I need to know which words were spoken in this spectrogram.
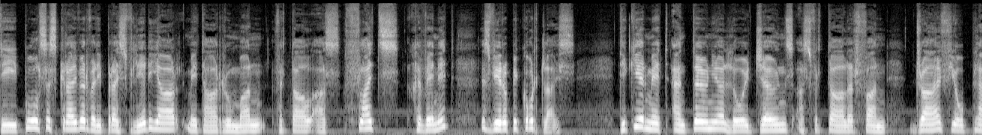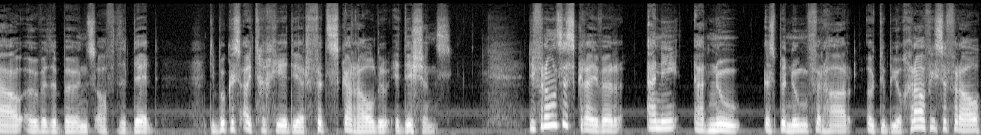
Die Poolse skrywer wat die prys verlede jaar met haar roman vertaal as Flights gewen het, is weer op die kortlys. Die keer met Antonia Lloyd Jones as vertaler van Drive Your Plow Over the Bones of the Dead. Die boek is uitgegee deur Fitzcarraldo Editions. Die Franse skrywer Annie Ernaux is benoem vir haar autobiografiese verhaal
